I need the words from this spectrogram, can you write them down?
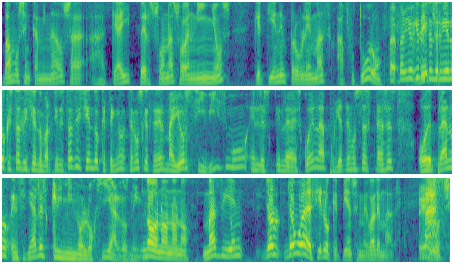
vamos encaminados a, a que hay personas o a niños que tienen problemas a futuro. Pero yo quiero De entender hecho- bien lo que estás diciendo, Martín. ¿Estás diciendo que tengo- tenemos que tener mayor civismo en la, es- en la escuela porque ya tenemos esas clases? ¿O de plano enseñarles criminología a los niños? No, no, no, no. Más bien, yo, yo voy a decir lo que pienso y me vale madre. Eso, Vas,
